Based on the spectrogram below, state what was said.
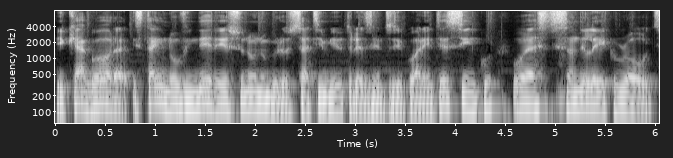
e que agora está em novo endereço no número 7345 West Sandy Lake Road.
